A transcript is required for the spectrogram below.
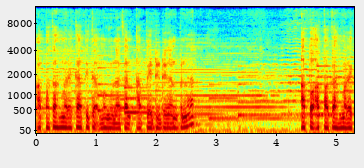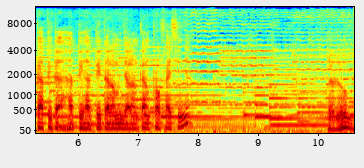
Apakah mereka tidak menggunakan APD dengan benar? Atau apakah mereka tidak hati-hati dalam menjalankan profesinya? Belum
